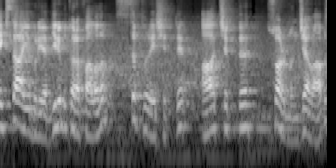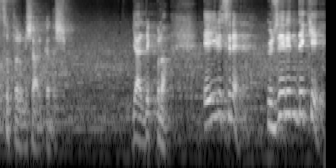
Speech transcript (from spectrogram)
Eksi a'yı buraya 1'i bu tarafa alalım. 0 eşittir. a çıktı. Sorunun cevabı 0'mış arkadaşım. Geldik buna. Eğrisine üzerindeki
